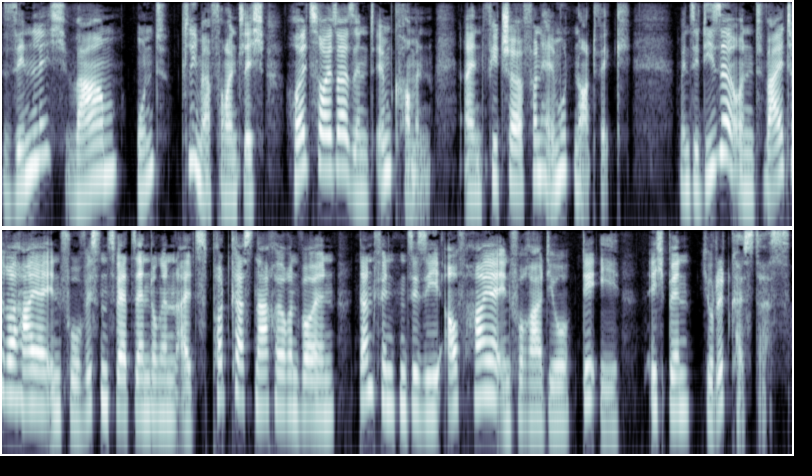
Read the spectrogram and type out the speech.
Sinnlich, warm und klimafreundlich. Holzhäuser sind im Kommen. Ein Feature von Helmut Nordwig. Wenn Sie diese und weitere HR Info Wissenswertsendungen als Podcast nachhören wollen, dann finden Sie sie auf hrinforadio.de. Ich bin Judith Kösters.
